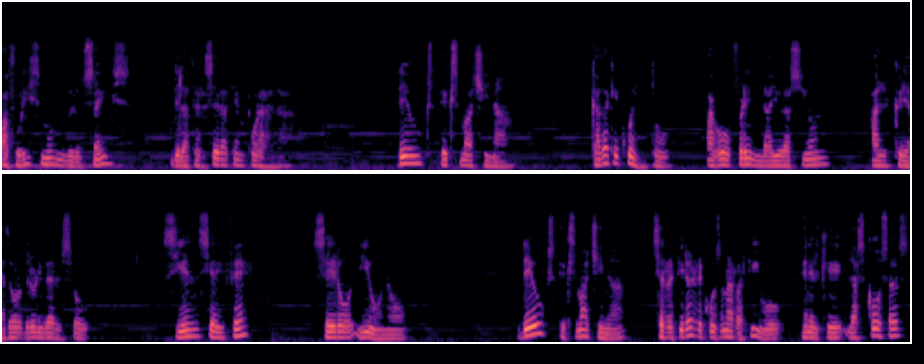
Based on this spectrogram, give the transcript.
Aforismo número 6 de la tercera temporada. Deux ex machina. Cada que cuento, hago ofrenda y oración al Creador del universo. Ciencia y fe, cero y uno. Deux ex machina se refiere al recurso narrativo en el que las cosas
